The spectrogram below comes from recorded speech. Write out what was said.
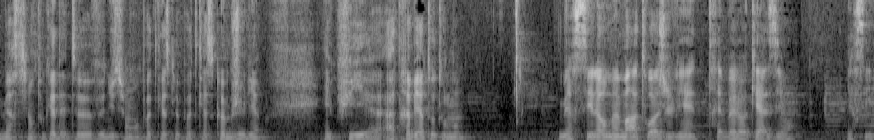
merci en tout cas d'être venu sur mon podcast, le podcast comme Julien. Et puis à très bientôt tout le monde. Merci énormément à toi, Julien. Très belle occasion. Merci.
